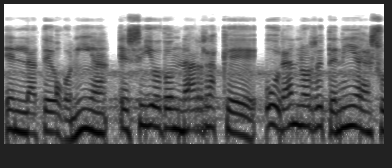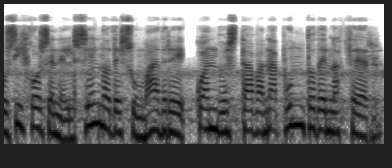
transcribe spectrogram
En la Teogonía, Hesíodo narra que Urano retenía a sus hijos en el seno de su madre cuando estaban a punto de nacer.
